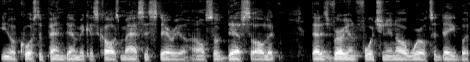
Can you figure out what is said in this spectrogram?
you know, of course, the pandemic has caused mass hysteria and also deaths, all that that is very unfortunate in our world today. But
